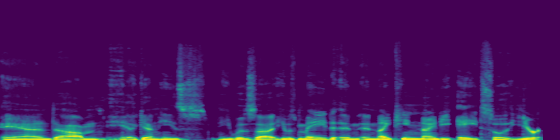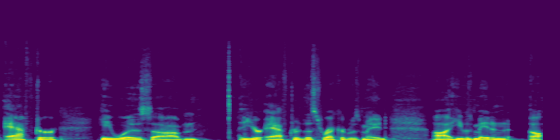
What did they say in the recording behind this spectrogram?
And um, he, again, he's he was uh, he was made in, in 1998, so a year after he was um, a year after this record was made. Uh, he was made an uh,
